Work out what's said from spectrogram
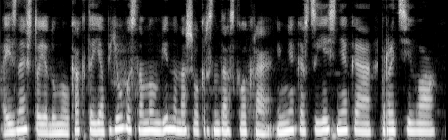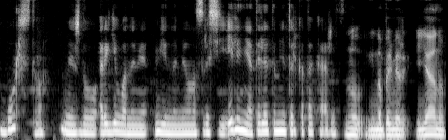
а и знаешь, что я думаю? Как-то я пью в основном вина нашего Краснодарского края. И мне кажется, есть некое противоборство между регионами винными у нас в России или нет? Или это мне только так кажется? Ну, и, например, я ну,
